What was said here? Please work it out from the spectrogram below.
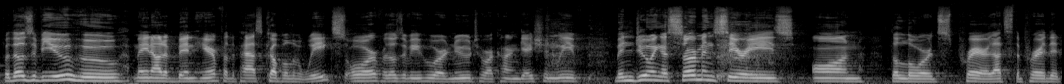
For those of you who may not have been here for the past couple of weeks, or for those of you who are new to our congregation, we've been doing a sermon series on the Lord's Prayer. That's the prayer that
